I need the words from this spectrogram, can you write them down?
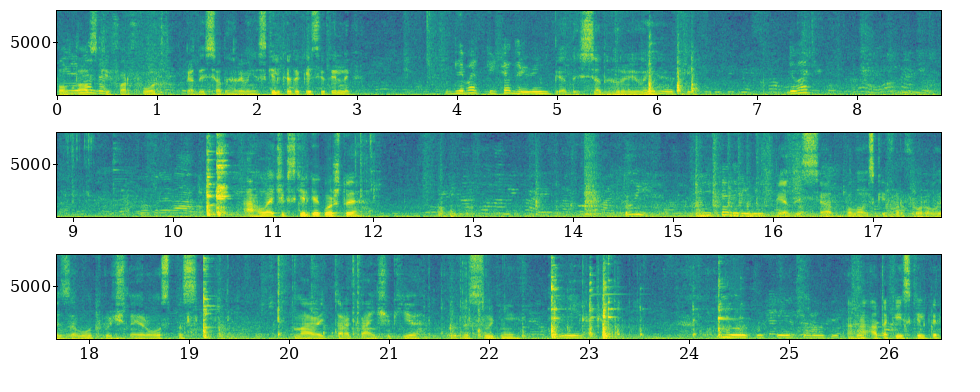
полтавський фарфор, 50 гривень. Скільки такий світильник? Для вас 50 гривень. 50 гривень. А глечик скільки коштує? Ой, 50 гривень. 50. Полонський фарфоровий завод, ручний розпис. Навіть тараканчик є присутній. Є. Ага, а такий скільки?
